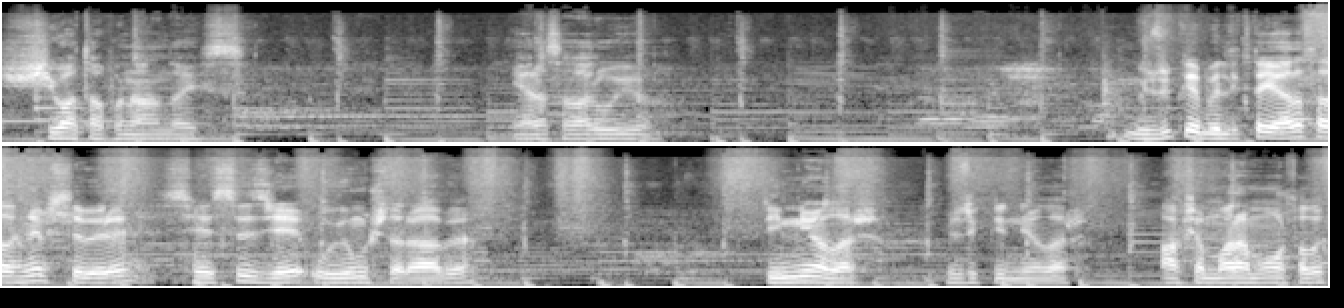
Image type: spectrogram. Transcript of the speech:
Shiva tapınağındayız. Yarasalar uyuyor. Müzikle birlikte yarasaların hepsi böyle sessizce uyumuşlar abi. Dinliyorlar. Müzik dinliyorlar. Akşam var ama ortalık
